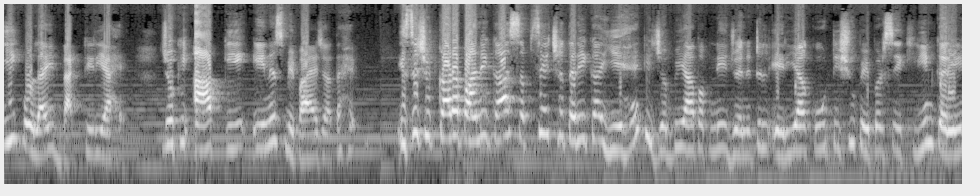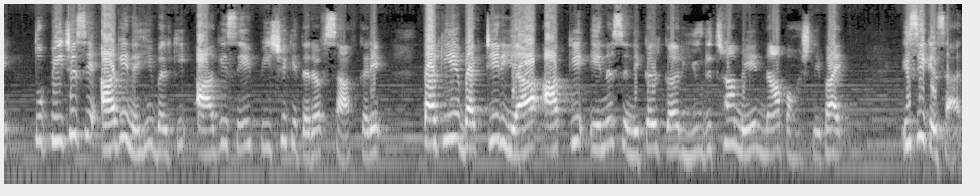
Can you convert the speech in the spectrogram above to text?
ई कोलाई बैक्टीरिया है, जो कि आपके एनस में पाया जाता है। इससे छुटकारा पाने का सबसे अच्छा तरीका ये है कि जब भी आप अपने जेनिटल एरिया को टिश्यू पेपर से क्लीन करें तो पीछे से आगे नहीं, बल्कि आगे से पीछे की तरफ़ साफ़ करें, ताकि ये बैक्टीरिया आपके एनस से निकलकर यूरिथ्रा में ना पहुँचने पाए। इसी के साथ,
